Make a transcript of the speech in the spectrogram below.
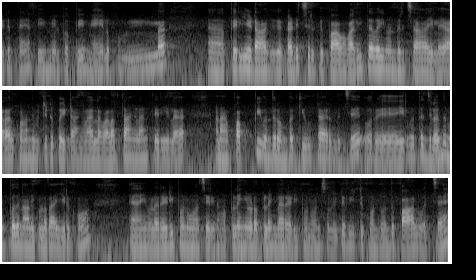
எடுத்தேன். ஃபீமேல் பப்பி மேலே ஃபுல்லாக பெரிய டாகு கடிச்சிருக்கு. பாவம் வழி தவறி வந்துருச்சா? இல்லை யாராவது கொண்டு வந்து விட்டுட்டு போயிட்டாங்களா? இல்லை வளர்த்தாங்களான்னு தெரியல. ஆனால் பப்பி வந்து ரொம்ப க்யூட்டாக இருந்துச்சு. ஒரு இருபத்தஞ்சிலேருந்து முப்பது நாளைக்குள்ளே தான் இருக்கும். இவ்வளோ இவளை ரெடி பண்ணுவோம். சரி நம்ம பிள்ளைங்களோட பிள்ளைங்களாம் ரெடி பண்ணுவோன்னு சொல்லிட்டு வீட்டுக்கு கொண்டு வந்து பால் வச்சேன்.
